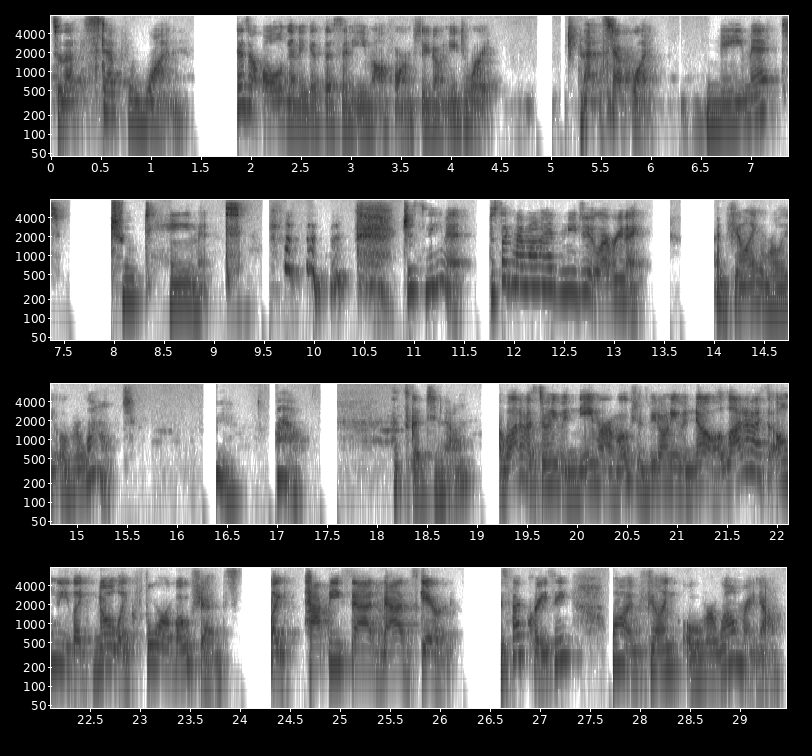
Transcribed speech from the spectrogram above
So that's step one. You guys are all going to get this in email form, so you don't need to worry. That's step one. Name it to tame it. Just name it. Just like my mom had me do every night. I'm feeling really overwhelmed. Hmm. Wow. That's good to know a lot of us don't even name our emotions. We don't even know. A lot of us only like know like four emotions, like happy, sad, mad, scared. Isn't that crazy? Wow, I'm feeling overwhelmed right now.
